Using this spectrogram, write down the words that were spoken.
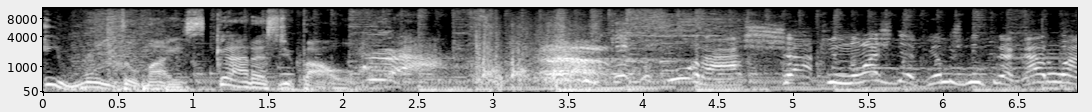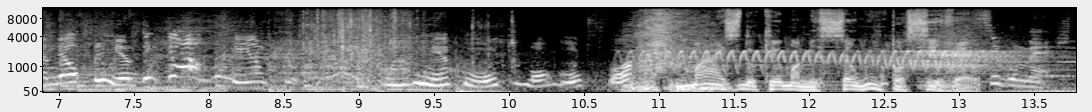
E muito mais caras de pau. Por que o senhor acha que nós devemos me entregar o anel primeiro? Tem que ter um argumento. Um argumento muito bom, muito forte. Mais do que uma missão impossível. Siga o mestre.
